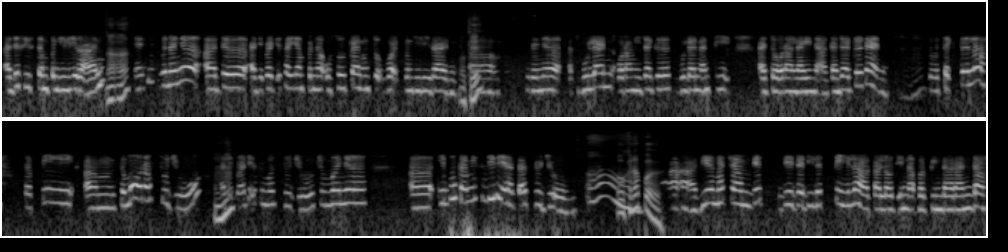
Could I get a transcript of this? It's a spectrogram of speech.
ada sistem penggiliran. Ha Yang sebenarnya ada adik-beradik saya yang pernah usulkan untuk buat penggiliran. Okey. Um, Kiranya sebulan orang ni jaga, sebulan nanti ada orang lain yang akan jaga kan. So take turn lah. Tapi um, semua orang setuju, Mhm. adik-beradik semua setuju. Cumanya uh, ibu kami sendiri yang tak setuju. Oh, Oh, kenapa? Uh, dia macam dia dia jadi letih lah kalau dia nak berpindah randah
